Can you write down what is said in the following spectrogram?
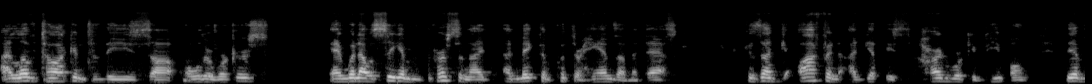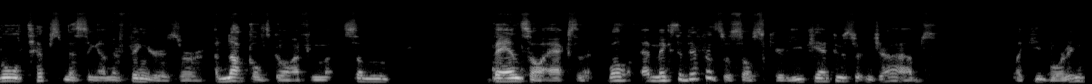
I love talking to these uh, older workers. And when I was seeing them in person, I'd, I'd make them put their hands on the desk because I'd often I'd get these hardworking people they have little tips missing on their fingers or a knuckle's gone from some bandsaw accident. Well, that makes a difference with Social Security. You can't do certain jobs like keyboarding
